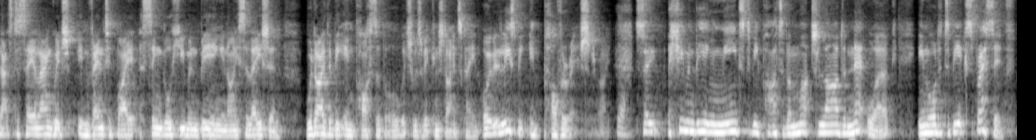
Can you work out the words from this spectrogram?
that's to say, a language invented by a single human being in isolation, would either be impossible, which was Wittgenstein's claim, or at least be impoverished, right? Yeah. So a human being needs to be part of a much larger network in order to be expressive.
